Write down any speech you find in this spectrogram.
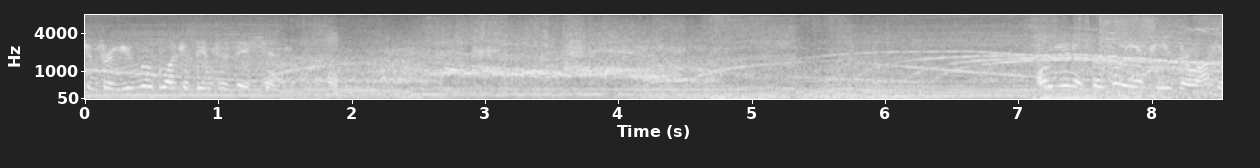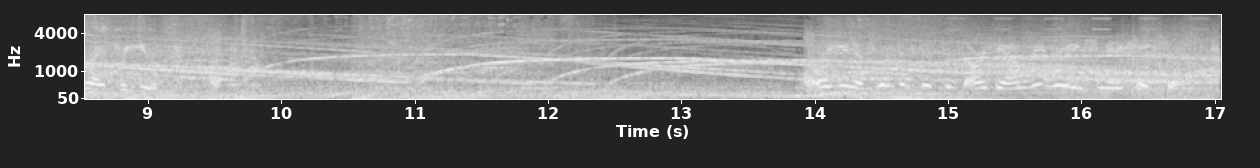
confirmed. Your roadblock is in position. All units, EMPs are authorized for use. All units, weapon systems are down. Rerouting communication.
